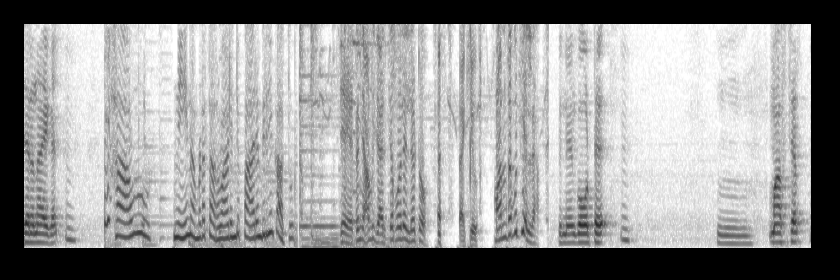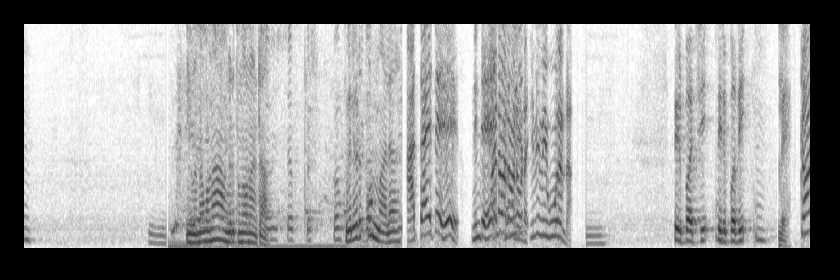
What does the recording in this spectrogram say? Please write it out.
ജനനായകൻ. ഹാവു നീ നമ്മുടെ തറവാടിന്റെ പാരമ്പര്യം കാത്തു. ചേട്ടൻ ഞാൻ വിചാരിച്ച പോലെ അല്ലോ മന്ദബുദ്ധിയല്ല. പിന്നെ ഗോട്ട് മാസ്റ്റർ. ഇവ നമ്മളെ ആങ്കെടുത്തോണ കേട്ടാ. ഇവരുടെ കൊന്നാലാ? നിന്റെ ഇനി നീ ഊരണ്ട. തിരുപ്പാച്ചി തിരുപ്പതി. കറക്റ്റ്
